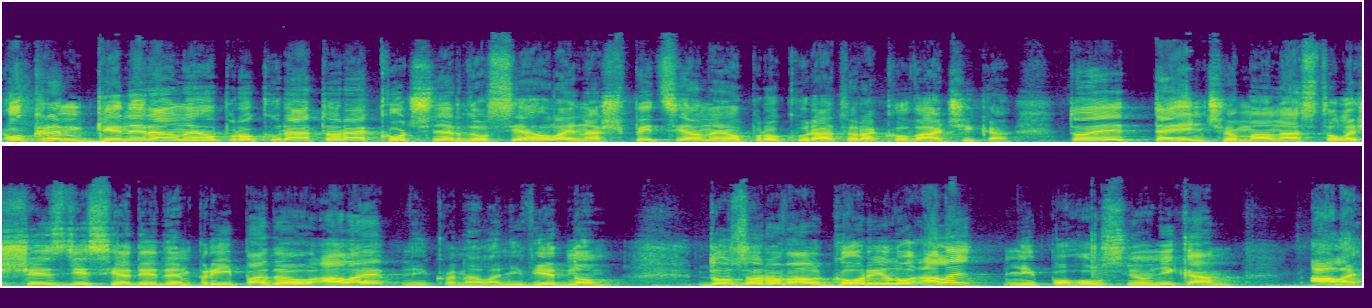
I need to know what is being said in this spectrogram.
Okrem generálneho prokurátora Kočner dosiahol aj na špeciálneho prokurátora Kováčika. To je ten, čo mal na stole 61 prípadov, ale nekonal ani v jednom. Dozoroval gorilu, ale nepohol s ňou nikam. Ale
